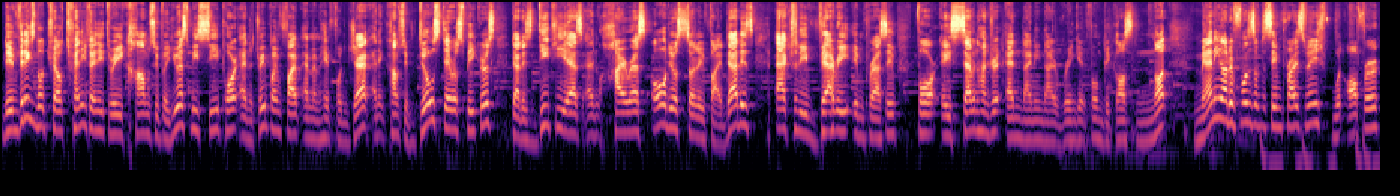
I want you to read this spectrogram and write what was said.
The Infinix Note 12 2023 comes with a USB-C port and a 3.5mm headphone jack and it comes with dual stereo speakers that is DTS and hi-res audio certified. That is actually very impressive for a 799 ringgit phone because not many other phones of the same price range would offer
